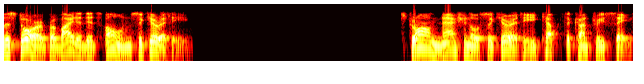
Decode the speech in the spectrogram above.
The store provided its own security. Strong national security kept the country safe.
